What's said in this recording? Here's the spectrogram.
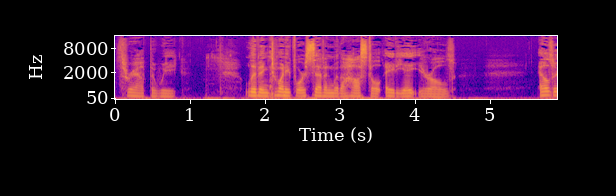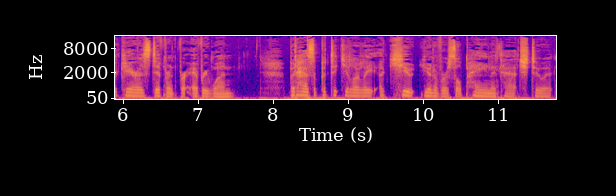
throughout the week. Living 24 7 with a hostile 88 year old. Elder care is different for everyone, but has a particularly acute universal pain attached to it.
